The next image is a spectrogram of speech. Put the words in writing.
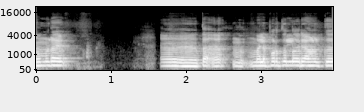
നമ്മുടെ മലപ്പുറത്തുള്ള ഒരാൾക്ക്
